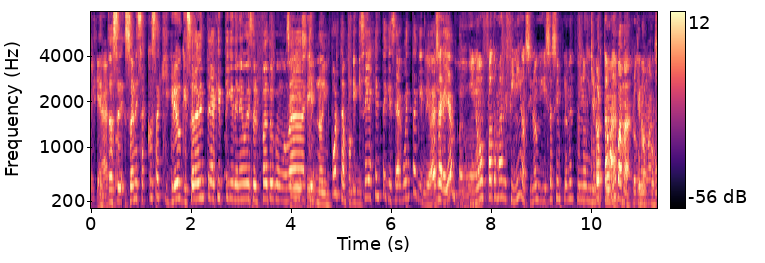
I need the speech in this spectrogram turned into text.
asco. Entonces, son esas cosas que creo que solamente la gente que tenemos ese olfato como más sí. que nos importan, porque quizá hay gente que se da cuenta que le va O a sea, callampa. y- como- y no un fato más definido, sino que quizás simplemente nos Que nos importa preocupa más. más, que nos preocupa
